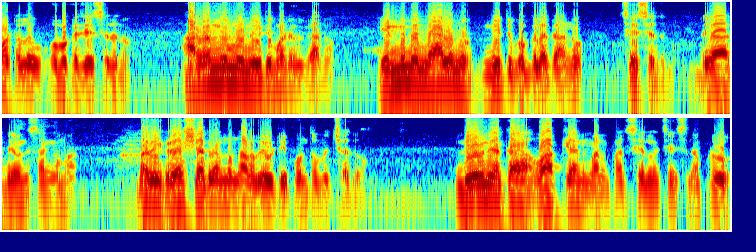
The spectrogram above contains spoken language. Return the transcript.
ఓటలు ఉబకజేసేదను అరణ్యమును నీటి మడుగుగాను ఎండిన నేలను నీటి బొగ్గులుగాను చేసేది. యా దేవుని సంగమా. మరి ఇక్కడ యష్యా గ్రంథం నలభై ఒకటి పంతొమ్మిది చదువు. దేవుని యొక్క వాక్యాన్ని మనం పరిశీలన చేసినప్పుడు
